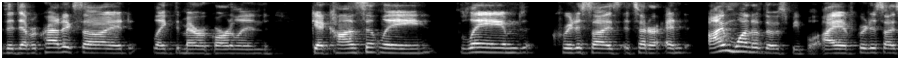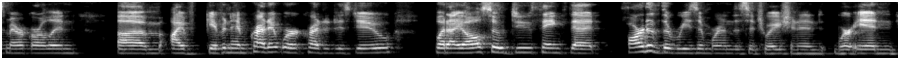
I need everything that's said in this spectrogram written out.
the Democratic side, like the Merrick Garland, get constantly blamed, criticized, et cetera. And I'm one of those people. I have criticized Merrick Garland. Um, I've given him credit where credit is due, but I also do think that part of the reason we're in the situation and we're in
